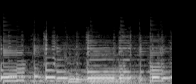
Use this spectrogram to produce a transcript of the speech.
Música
